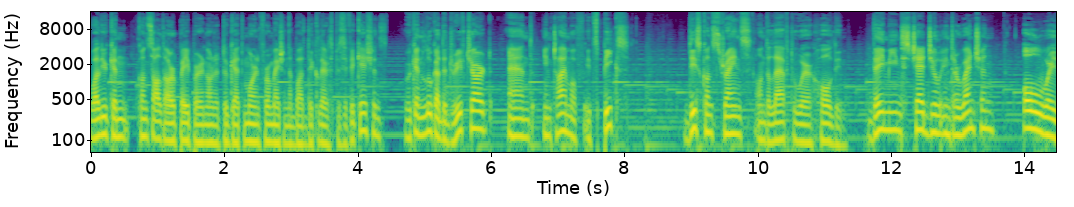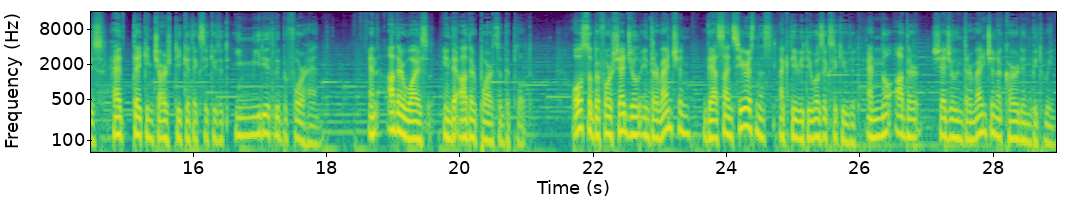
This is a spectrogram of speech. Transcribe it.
while you can consult our paper in order to get more information about declare specifications, we can look at the drift chart and in time of its peaks, these constraints on the left were holding. They mean schedule intervention always had taken charge ticket executed immediately beforehand, and otherwise in the other parts of the plot. Also before schedule intervention, the assigned seriousness activity was executed and no other schedule intervention occurred in between.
